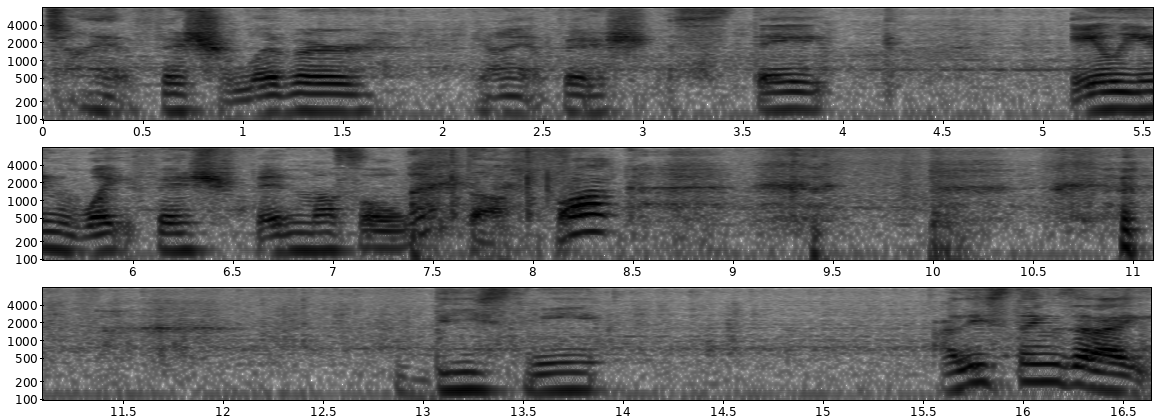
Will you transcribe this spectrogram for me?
Giant fish liver, giant fish steak, alien whitefish fin muscle. What the fuck? Beast meat. Are these things that I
